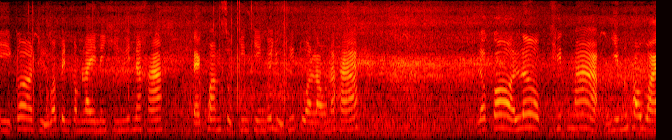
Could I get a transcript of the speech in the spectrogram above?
ดีๆ ก็ถือว่าเป็นกำไรในชีวิตนะคะ แต่ความสุขจริงๆ ก็อยู่ที่ตัวเรานะคะ แล้วก็เลิกคิดมากยิ้มเข้าไว้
